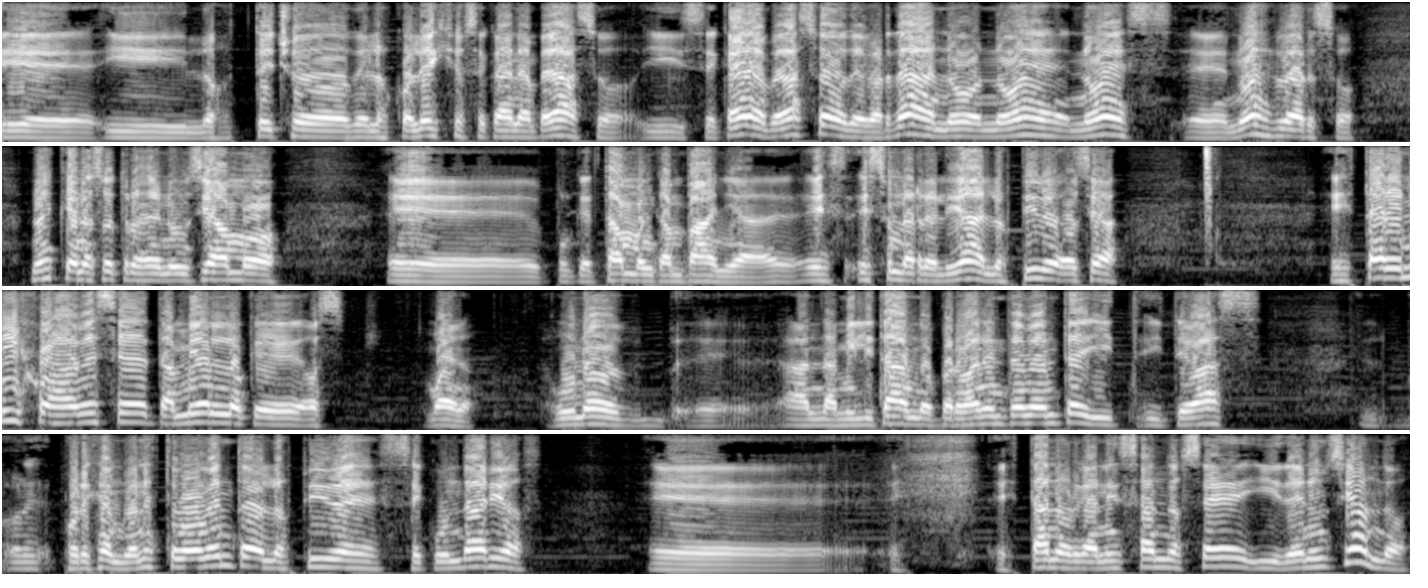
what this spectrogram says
eh, y los techos de los colegios se caen a pedazos y se caen a pedazos de verdad no no es no es eh, no es verso. No es que nosotros denunciamos eh, porque estamos en campaña. Es, es una realidad. Los pibes o sea estar en hijos a veces también lo que, bueno, uno eh, anda militando permanentemente y, te vas, por, ejemplo, en este momento los pibes secundarios eh, están organizándose y denunciando.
